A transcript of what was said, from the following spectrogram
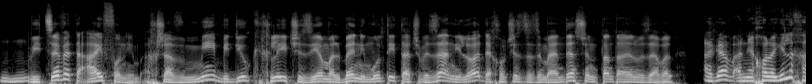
מהמם. ועיצב את האייפונים. עכשיו, מי בדיוק החליט שזה יהיה מלבן עם מולטי-טאץ' וזה, אני לא יודע, יכול להיות שזה מהנדס שנתן את הרעיון וזה, אבל אגב, אני יכול להגיד לך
